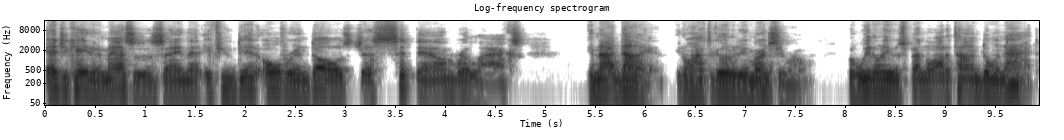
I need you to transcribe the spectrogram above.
educating the masses and saying that if you did overindulge, just sit down, relax, you're not dying. You don't have to go to the emergency room. But we don't even spend a lot of time doing that.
